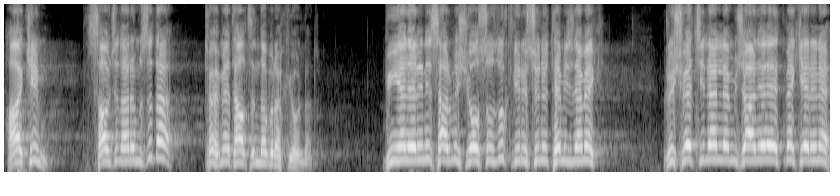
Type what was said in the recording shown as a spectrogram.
hakim, savcılarımızı da töhmet altında bırakıyorlar. Bünyelerini sarmış yolsuzluk virüsünü temizlemek, rüşvetçilerle mücadele etmek yerine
